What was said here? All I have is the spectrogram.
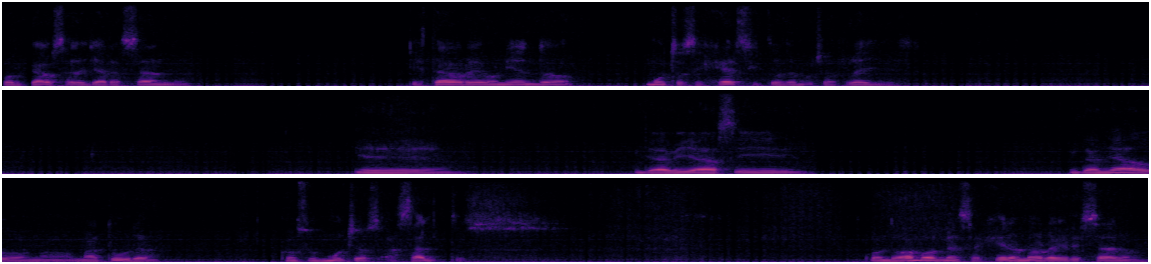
por causa de Yarasandha, que estaba reuniendo muchos ejércitos de muchos reyes. ya había así dañado, ¿no? Matura con sus muchos asaltos. Cuando ambos mensajeros no regresaron,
